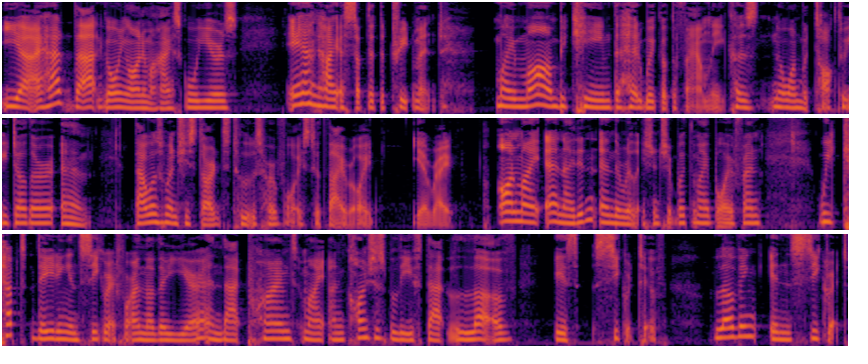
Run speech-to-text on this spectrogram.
Yeah, I had that going on in my high school years, and I accepted the treatment. My mom became the headwig of the family because no one would talk to each other, and that was when she started to lose her voice to thyroid. Yeah, right. On my end, I didn't end the relationship with my boyfriend. We kept dating in secret for another year, and that primed my unconscious belief that love is secretive. Loving in secret,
